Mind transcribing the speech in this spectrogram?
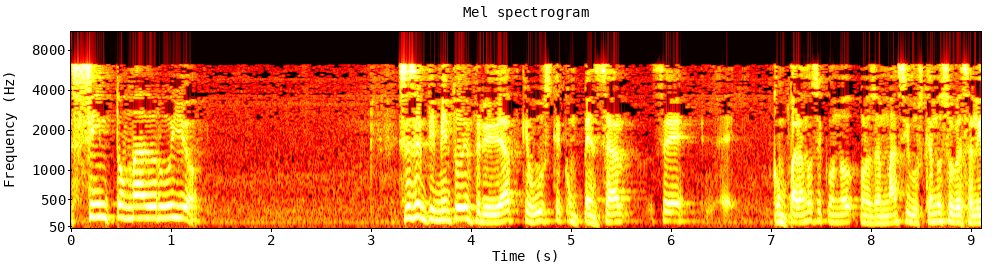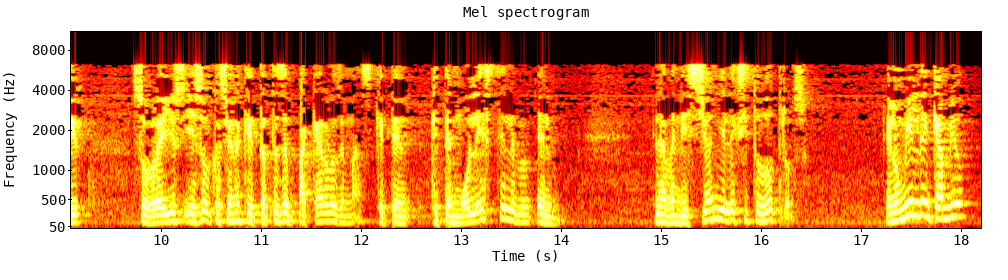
Síntoma de orgullo. Ese sentimiento de inferioridad que busca compensarse eh, comparándose con, los demás y buscando sobresalir sobre ellos y eso ocasiona que trates de empacar a los demás, que te, que te moleste la bendición y el éxito de otros. El humilde, en cambio,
